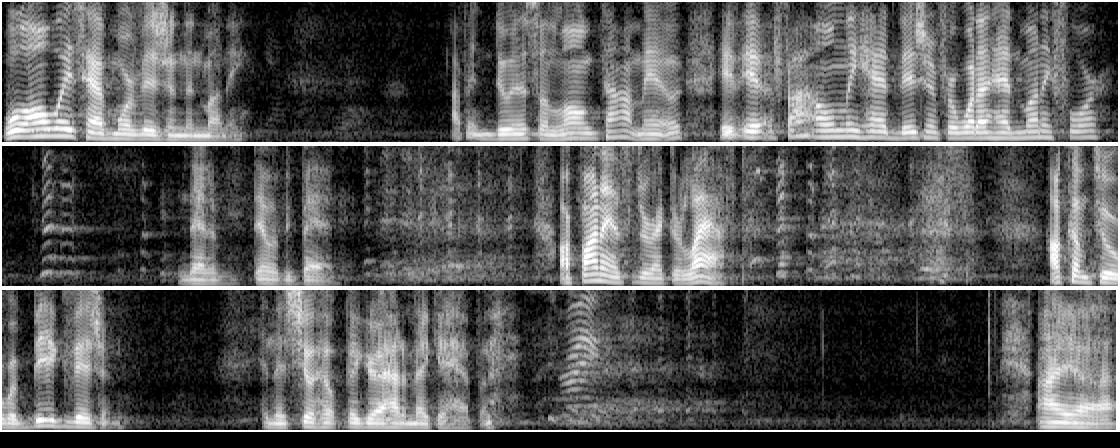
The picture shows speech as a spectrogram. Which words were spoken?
We'll always have more vision than money. I've been doing this a long time, man. If, if I only had vision for what I had money for, that, that would be bad. Our finance director laughed. I'll come to her with big vision, and then she'll help figure out how to make it happen. I, uh,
